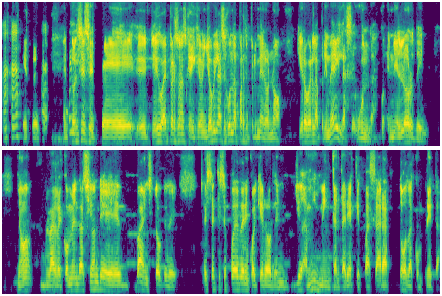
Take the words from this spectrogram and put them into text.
Entonces, este, eh, te digo, hay personas que dijeron, yo vi la segunda parte primero, no, quiero ver la primera y la segunda, en el orden. ¿no? La recomendación de Weinstock de este que se puede ver en cualquier orden. Yo, a mí me encantaría que pasara toda completa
